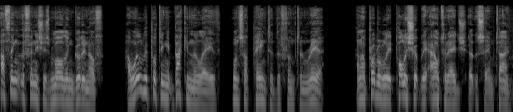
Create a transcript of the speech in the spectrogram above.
I think the finish is more than good enough. I will be putting it back in the lathe once I've painted the front and rear and I'll probably polish up the outer edge at the same time.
